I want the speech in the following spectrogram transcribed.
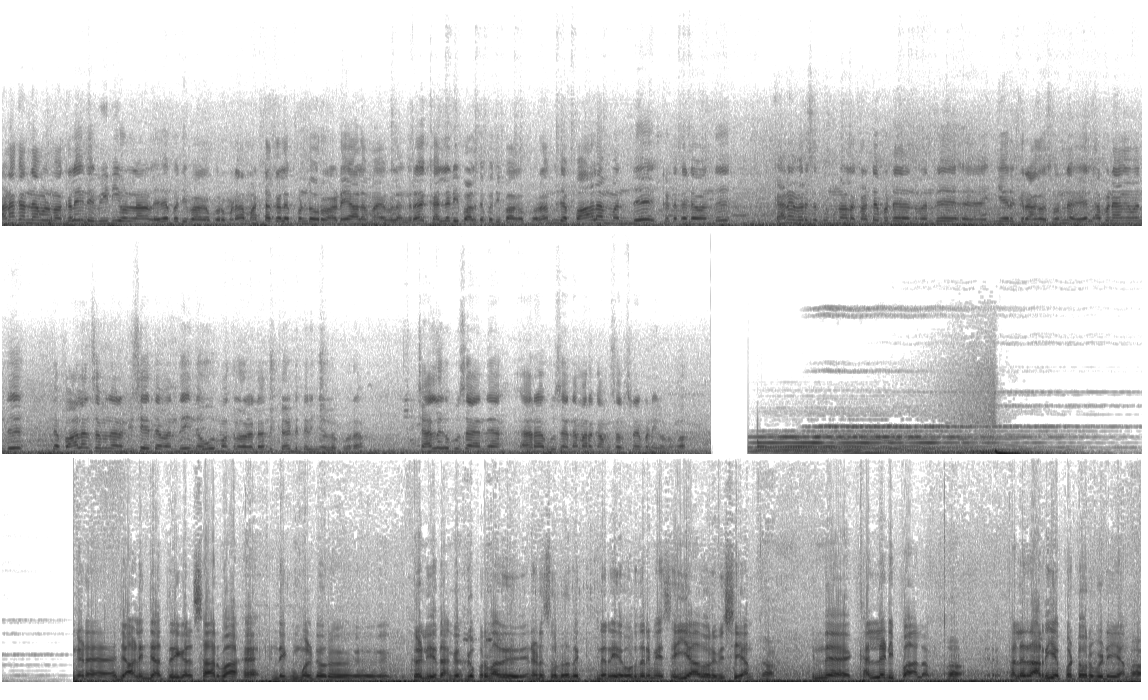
வணக்கம் தமிழ் மக்களே இந்த வீடியோவில் நாங்கள் எதை பற்றி பார்க்க போகிறோம்னா மட்டக்களப்புன்ற ஒரு அடையாளமாக விளங்குற கல்லடி பாலத்தை பற்றி பார்க்க போகிறோம் இந்த பாலம் வந்து கிட்டத்தட்ட வந்து கன வருஷத்துக்கு முன்னால் கட்டப்பட்டது வந்து இங்கே இருக்கிறாங்க சொன்னவேல். அப்போ நாங்கள் வந்து இந்த பாலம் சம்பந்தமான விஷயத்தை வந்து இந்த ஊர் மக்களோட வந்து கேட்டு தெரிஞ்சு கொள்ள போகிறோம் சேனலுக்கு புதுசாக இருந்தால் யாராவது புதுசாக இருந்தால் மறக்காமல் சப்ஸ்கிரைப் பண்ணிக்கொள்ளுங்க. எங்களோட ஜாலின் ஜாத்திரிகள் சார்பாக இன்றைக்கு உங்கள்கிட்ட ஒரு கேள்வியை தான் கேட்க போகிறோம் அது என்னென்னு சொல்கிறது நிறைய ஒரு தடவை செய்யாத ஒரு விஷயம். இந்த கல்லடி பாலம். பலர் அறியப்பட்ட ஒரு விடயம்.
